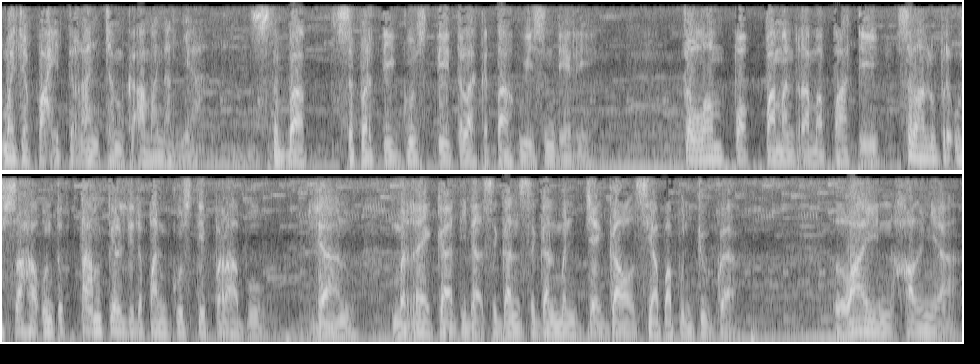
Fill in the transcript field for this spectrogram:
Majapahit terancam keamanannya. Sebab seperti Gusti telah ketahui sendiri, Kelompok Paman Ramapati selalu berusaha untuk tampil di depan Gusti Prabu. Dan mereka tidak segan-segan menjegal siapa pun juga. Lain halnya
